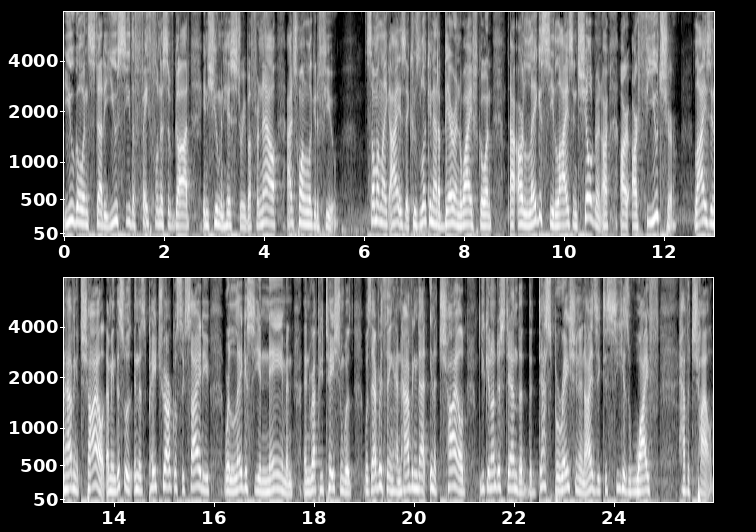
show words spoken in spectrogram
You go and study. You see the faithfulness of God in human history. But for now, I just want to look at a few. Someone like Isaac, who's looking at a barren wife, going, Our, legacy lies in children, our, our, our future lies in having a child. I mean, this was in this patriarchal society where legacy and name and, and reputation was, was everything, and having that in a child, you can understand the, the desperation in Isaac to see his wife have a child.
